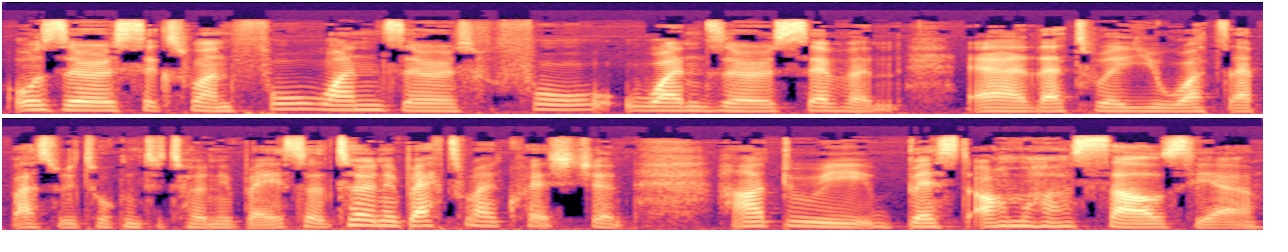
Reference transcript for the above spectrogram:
or 0614104107. Uh, that's where you WhatsApp us. We're talking to Tony Buys. So, Tony, back to my question. How do we best arm ourselves here?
